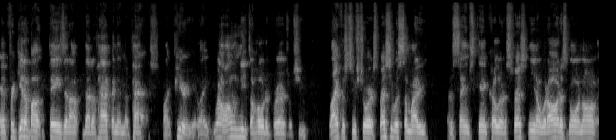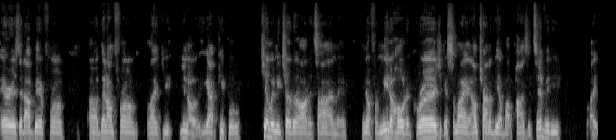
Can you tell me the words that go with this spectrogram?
and forget about things that I that have happened in the past. Like period. Like we don't, I don't need to hold a grudge with you. Life is too short, especially with somebody the same skin color, especially you know with all that's going on, areas that I've been from uh, that I'm from, like you, you know, you got people killing each other all the time, and you know, for me to hold a grudge against somebody, I'm trying to be about positivity, like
